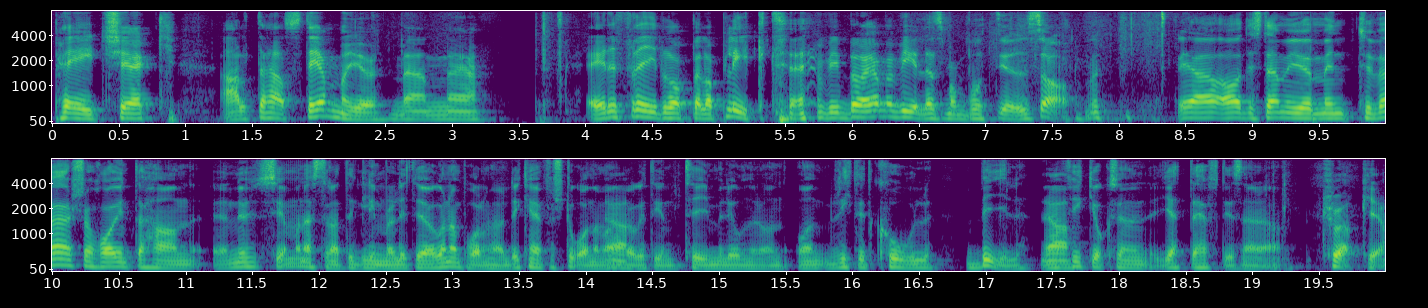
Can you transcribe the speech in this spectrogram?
paycheck. Allt det här stämmer ju, men uh, är det fridropp eller plikt? Vi börjar med Wille som har bott i USA. Ja, ja, det stämmer ju. Men tyvärr så har inte han... Nu ser man nästan att det glimrar lite i ögonen på honom här. Det kan jag förstå när man ja. har dragit in 10 miljoner och en, och en riktigt cool bil. Ja. Han fick ju också en jättehäftig sån här... Truck, ja.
